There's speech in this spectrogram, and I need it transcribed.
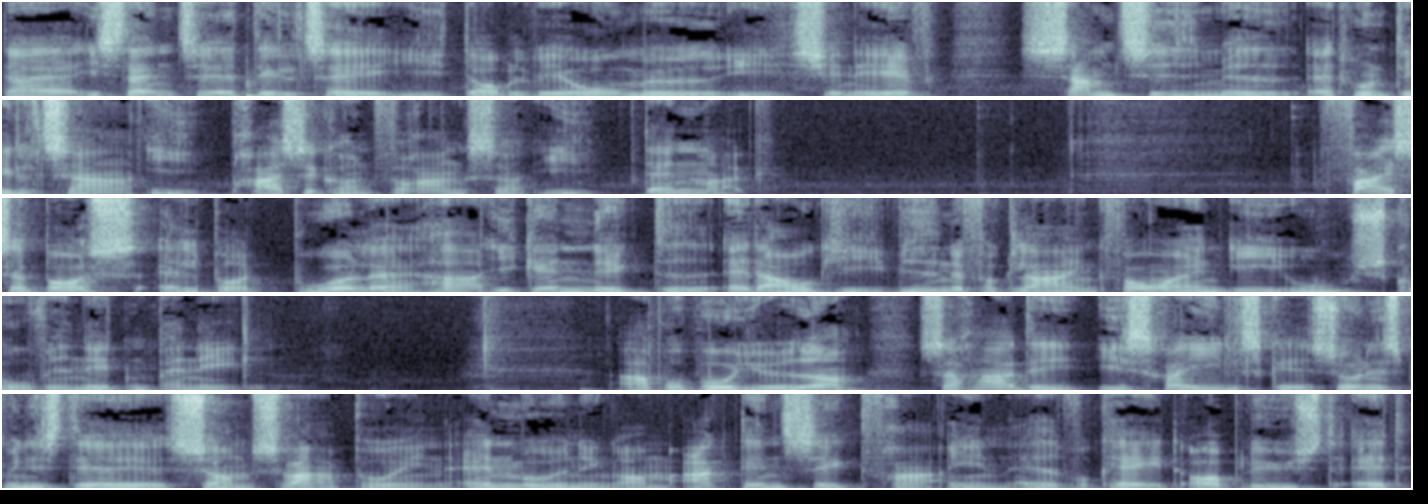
der er i stand til at deltage i WHO-møde i Genève, samtidig med at hun deltager i pressekonferencer i Danmark. Pfizer-boss Albert Burla har igen nægtet at afgive vidneforklaring foran EU's covid-19-panel. Apropos jøder, så har det israelske sundhedsministerie som svar på en anmodning om agtindsigt fra en advokat oplyst, at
